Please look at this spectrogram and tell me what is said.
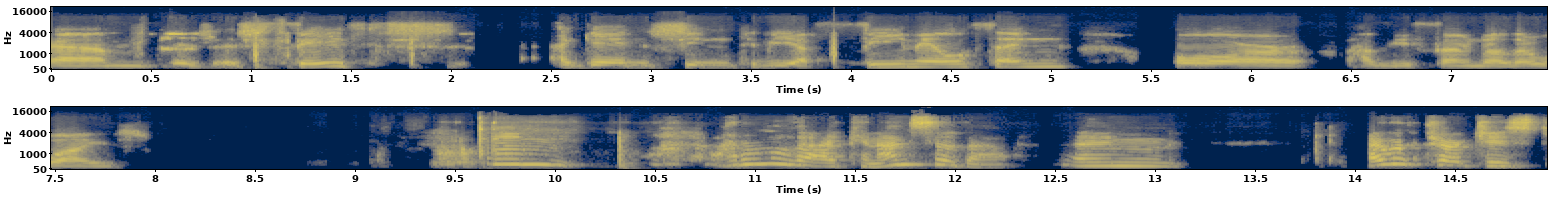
Um, is, is faith again seen to be a female thing, or have you found otherwise? Um, I don't know that I can answer that. Um, our church is,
